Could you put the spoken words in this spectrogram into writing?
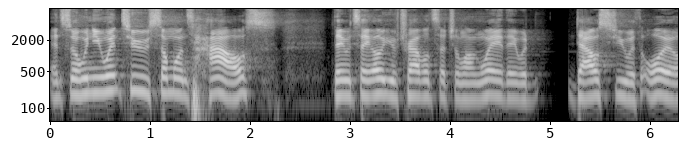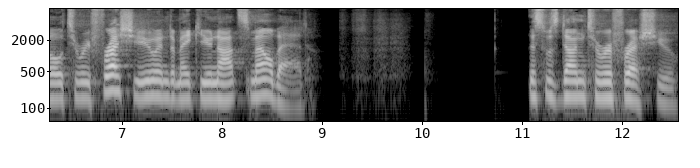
And so when you went to someone's house, they would say, Oh, you've traveled such a long way. They would douse you with oil to refresh you and to make you not smell bad. This was done to refresh you.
